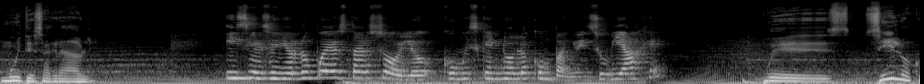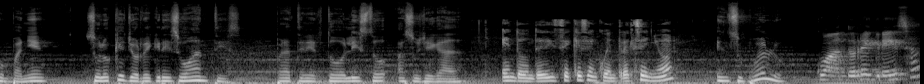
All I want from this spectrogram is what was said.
muy desagradable. Y si el señor no puede estar solo, ¿cómo es que no lo acompañó en su viaje? Pues sí, lo acompañé, solo que yo regreso antes para tener todo listo a su llegada. ¿En dónde dice que se encuentra el señor? En su pueblo. ¿Cuándo regresa?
